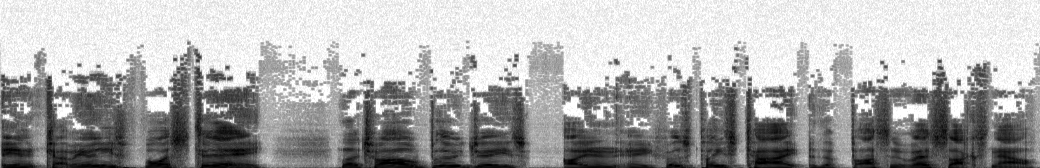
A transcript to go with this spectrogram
In community sports today, the Toronto Blue Jays are in a first place tie with the Boston Red Sox now.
